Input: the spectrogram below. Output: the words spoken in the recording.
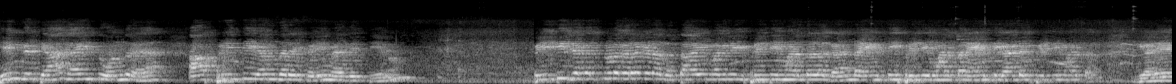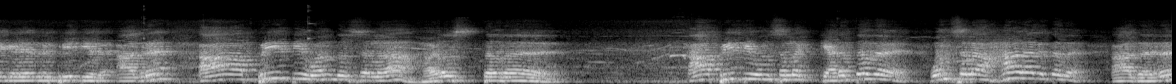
ಹಿಂಗ ತ್ಯಾಗ ಆಯಿತು ಅಂದ್ರೆ ಆ ಪ್ರೀತಿ ಎಂದರೆ ಕಡಿಮೆ ಆದಿತ್ತೇನು ಪ್ರೀತಿ ಜಗತ್ತಿನೊಳಗೆ ತಾಯಿ ಮಗನಿಗೆ ಪ್ರೀತಿ ಮಾಡ್ತಾಳೆ, ಗಂಡ ಹೆಂಡತಿ ಪ್ರೀತಿ ಮಾಡ್ತಾನೆ, ಹೆಂಡತಿ ಗಂಡಗೆ ಪ್ರೀತಿ ಮಾಡ್ತಾನೆ. ಗೆಳೆಯ ಗೆಳೆ ಅಂದ್ರೆ ಪ್ರೀತಿ ಇದೆ. ಆದ್ರೆ ಆ ಪ್ರೀತಿ ಒಂದು ಸಲ ಹಳಸ್ತದ ಆ ಪ್ರೀತಿ ಒಂದ್ಸಲ ಕೆಡತದ, ಒಂದ್ಸಲ ಹಾಳಾಗುತ್ತದ ಆದರೆ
